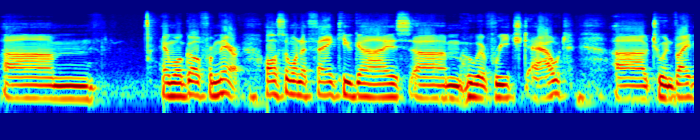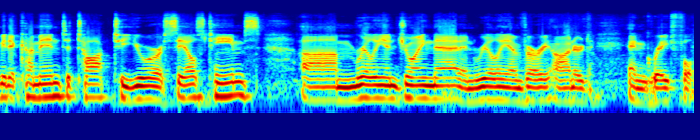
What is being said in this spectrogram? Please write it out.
Um, and we'll go from there. Also, want to thank you guys um, who have reached out uh, to invite me to come in to talk to your sales teams. Um, really enjoying that, and really am very honored and grateful.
